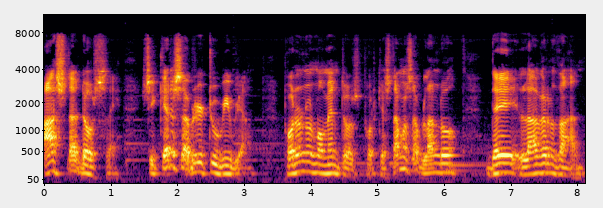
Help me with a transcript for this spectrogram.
hasta 12. Si quieres abrir tu Biblia por unos momentos porque estamos hablando de la verdad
